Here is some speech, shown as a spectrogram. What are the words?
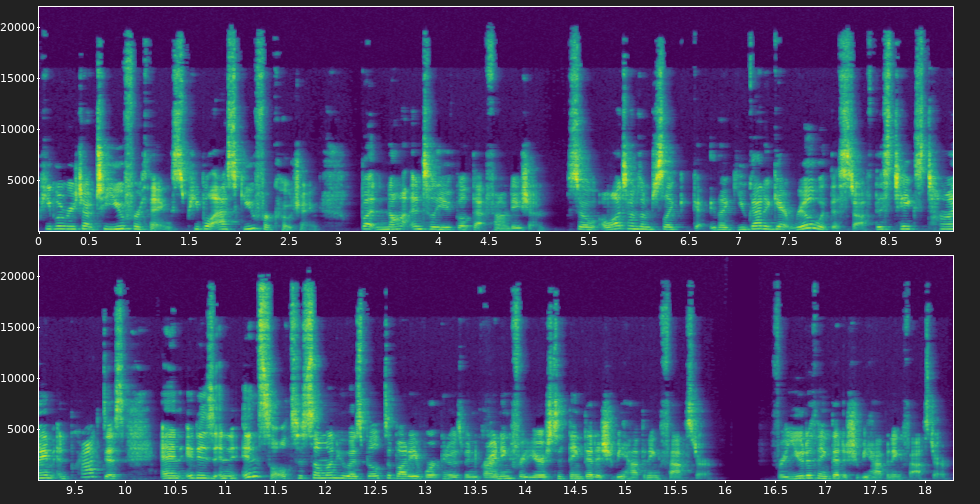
People reach out to you for things. People ask you for coaching, but not until you've built that foundation. So a lot of times I'm just like like you got to get real with this stuff. This takes time and practice and it is an insult to someone who has built a body of work and who has been grinding for years to think that it should be happening faster. For you to think that it should be happening faster.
